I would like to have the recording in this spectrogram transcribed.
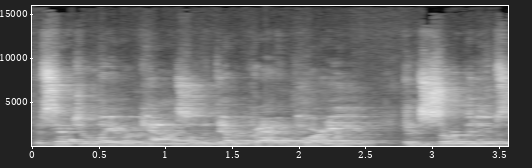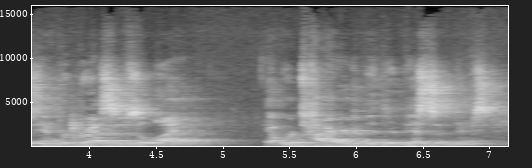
the Central Labor Council, the Democratic Party, conservatives and progressives alike. And we're tired of the divisiveness.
